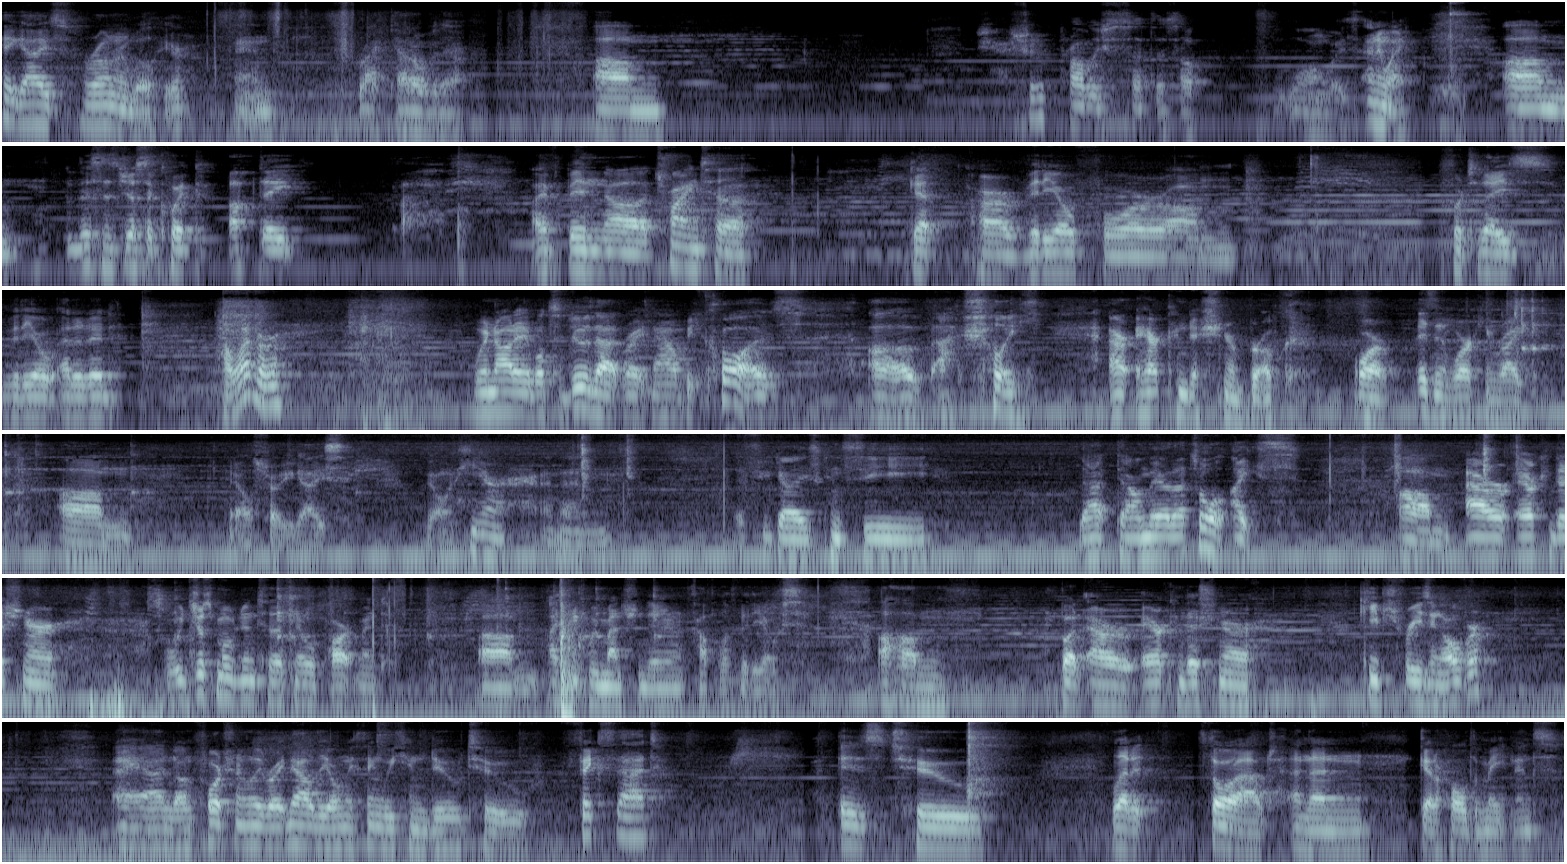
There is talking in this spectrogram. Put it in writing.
Hey guys, Ronin Will here, and Black Cat over there. Um, I should have probably set this up long ways. Anyway, um, this is just a quick update. I've been uh, trying to get our video for um, for today's video edited. However, we're not able to do that right now because of actually our air conditioner broke or isn't working right. Um, here, I'll show you guys. Going here, and then if you guys can see that down there, that's all ice. Um, our air conditioner, we just moved into this new apartment. Um, I think we mentioned it in a couple of videos. Um, but our air conditioner keeps freezing over. And unfortunately, right now, the only thing we can do to fix that is to let it thaw out and then get a hold of maintenance.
